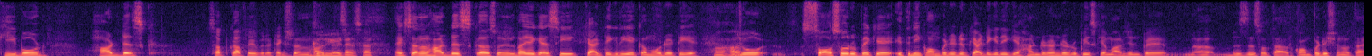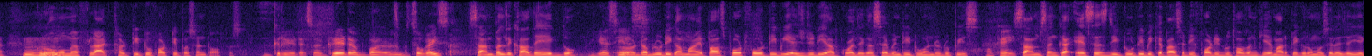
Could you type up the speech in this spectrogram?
कीबोर्ड हार्ड डिस्क सबका फेवरेट एक्सटर्नल हार्ड है sir external hard disk Sunil भाई एक ऐसी कैटेगरी है कमोडिटी हाँ, है जो सौ सौ रुपए के इतनी कॉम्पिटेटिव कैटेगरी के हंड्रेड हंड्रेड रुपीज़ के मार्जिन पे बिज़नेस होता है और कंपटीशन होता है. ग्रोमो में flat thirty two forty percent off है ग्रेट है सर ग्रेट है. सो गाइस सैंपल दिखा दें एक दो. Yes. डब्ल्यू डी का my passport four T B H D D आपको आ जाएगा seventy two hundred rupees Okay. Samsung का S S D two T B capacity forty two thousand की एम आर पी ग्रोमो से ले जाइए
